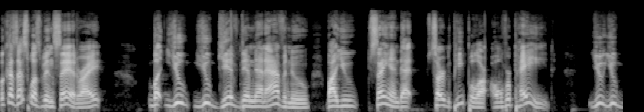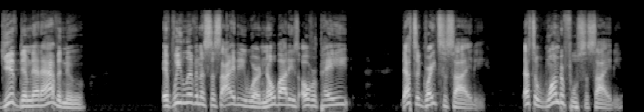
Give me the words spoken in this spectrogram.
Because that's what's been said, right? But you you give them that avenue by you saying that certain people are overpaid. You you give them that avenue. If we live in a society where nobody's overpaid, that's a great society. That's a wonderful society.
